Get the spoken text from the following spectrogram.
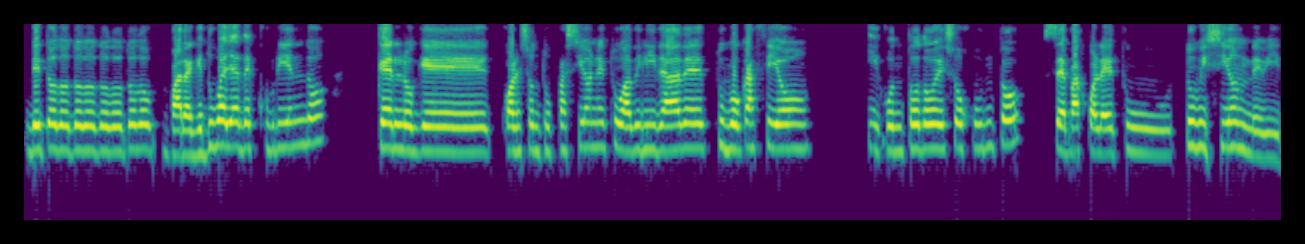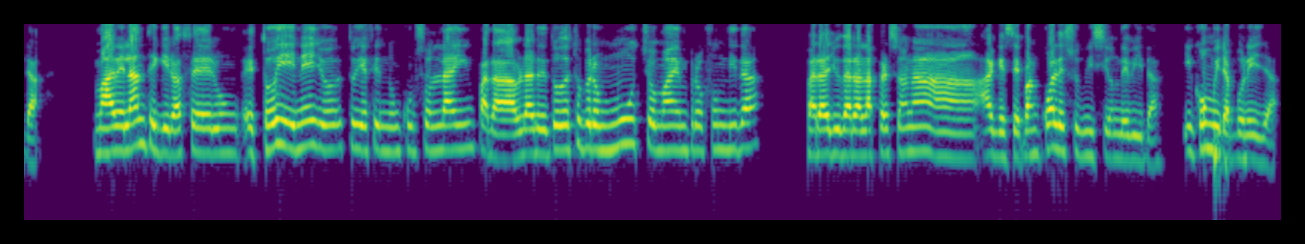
de todo, todo, todo, todo, para que tú vayas descubriendo qué es lo que, cuáles son tus pasiones, tus habilidades, tu vocación y con todo eso junto sepas cuál es tu, tu visión de vida más adelante quiero hacer un, estoy en ello, estoy haciendo un curso online para hablar de todo esto, pero mucho más en profundidad para ayudar a las personas a, que sepan cuál es su visión de vida y cómo ir a por ella.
